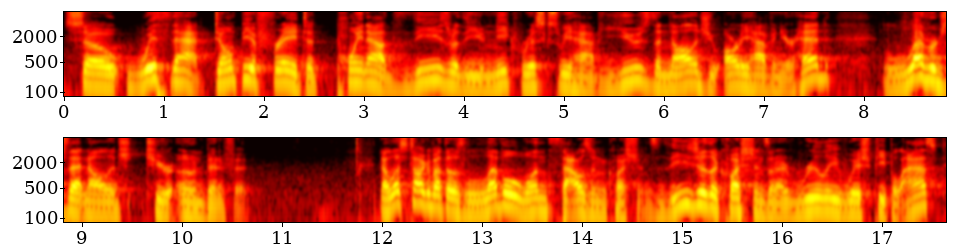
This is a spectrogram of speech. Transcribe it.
So, with that, don't be afraid to point out these are the unique risks we have. Use the knowledge you already have in your head, leverage that knowledge to your own benefit. Now, let's talk about those level 1000 questions. These are the questions that I really wish people asked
